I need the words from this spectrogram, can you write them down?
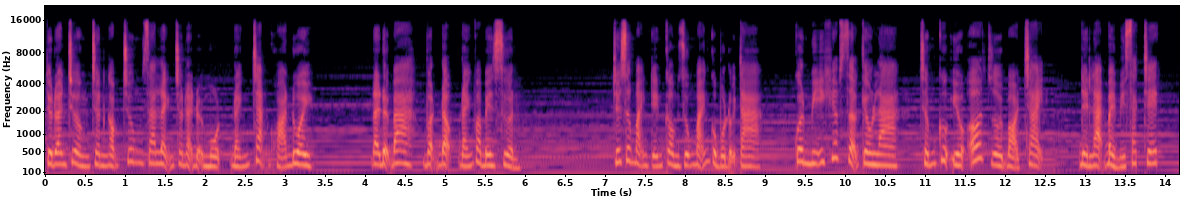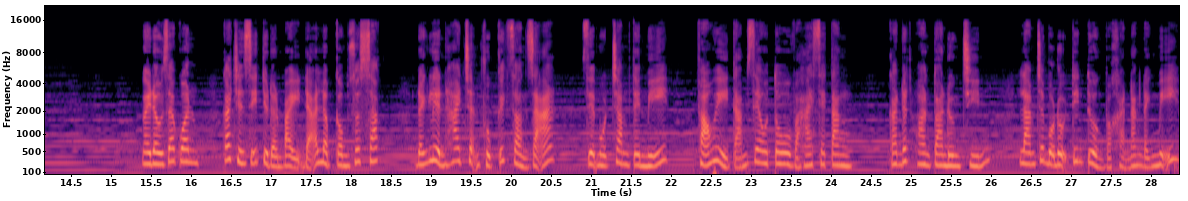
tiểu đoàn trưởng Trần Ngọc Trung ra lệnh cho đại đội 1 đánh chặn khóa đuôi. Đại đội 3 vận động đánh vào bên sườn. Trước sức mạnh tiến công dũng mãnh của bộ đội ta, quân Mỹ khiếp sợ kêu la, chấm cự yếu ớt rồi bỏ chạy, để lại 70 xác chết. Ngày đầu ra quân, các chiến sĩ tiểu đoàn 7 đã lập công xuất sắc, đánh liền hai trận phục kích giòn giã, diệt 100 tên Mỹ, phá hủy 8 xe ô tô và hai xe tăng, cắt đất hoàn toàn đường chín, làm cho bộ đội tin tưởng vào khả năng đánh Mỹ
